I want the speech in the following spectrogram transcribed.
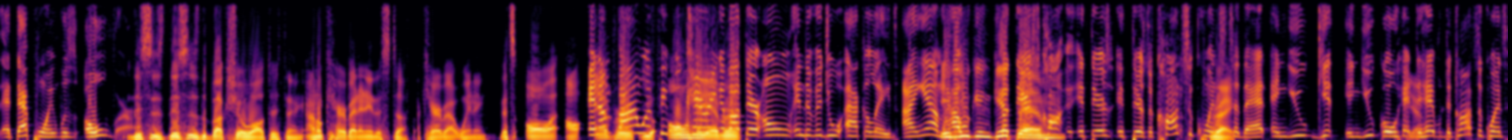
at that point was over. This is this is the Buck Showalter thing. I don't care about any of this stuff. I care about winning. That's all I'll And ever. I'm fine with people caring ever, about their own individual accolades. I am. If you can get but there's them- if there's if there's a consequence Right. to that, and you get and you go head to head with the consequence,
